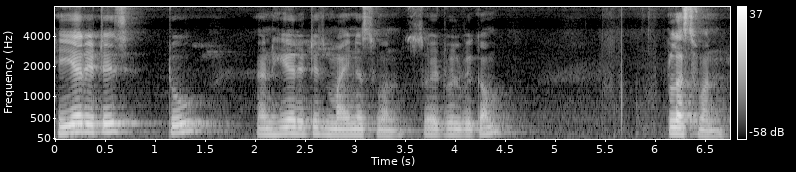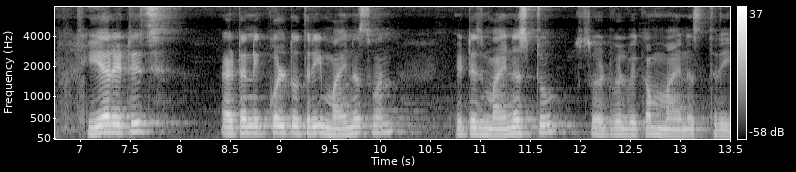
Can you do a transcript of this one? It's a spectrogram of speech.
here it is 2 and here it is minus 1 so it will become plus 1 here it is at n equal to 3 minus 1 it is minus 2 so it will become minus 3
